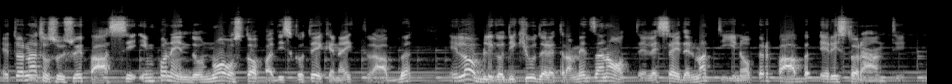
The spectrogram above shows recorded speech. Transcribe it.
è tornato sui suoi passi imponendo un nuovo stop a discoteche e nightclub e l'obbligo di chiudere tra mezzanotte e le 6 del mattino per pub e ristoranti.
